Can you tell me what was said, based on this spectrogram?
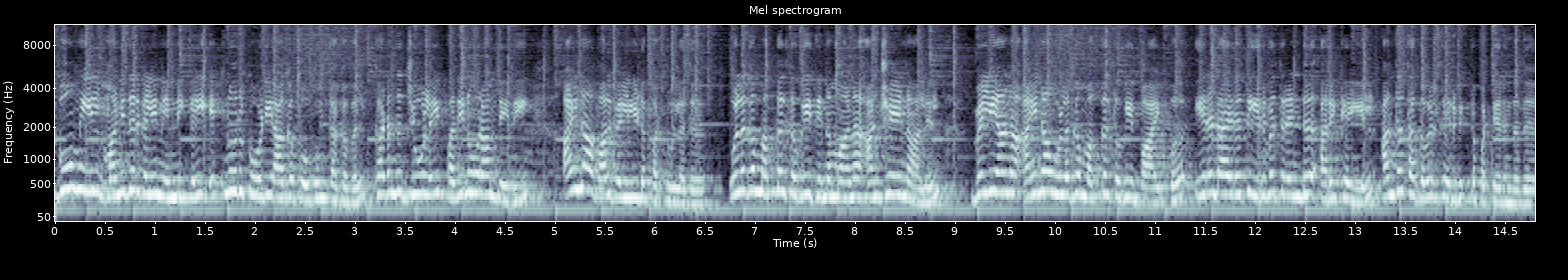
பூமியில் மனிதர்களின் எண்ணிக்கை எட்நூறு கோடியாக போகும் தகவல் கடந்த ஜூலை பதினோராம் தேதி ஐநாவால் வெளியிடப்பட்டுள்ளது. உலக மக்கள் தொகை தினமான அன்றைய நாளில் வெளியான ஐநா உலக மக்கள் தொகை வாய்ப்பு இரண்டாயிரத்தி இருபத்தி ரெண்டு அறிக்கையில் அந்த தகவல் தெரிவிக்கப்பட்டிருந்தது.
